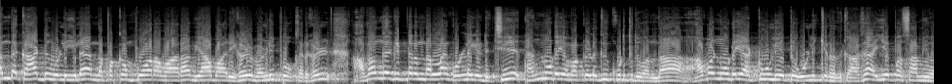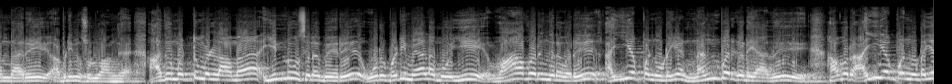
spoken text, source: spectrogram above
அந்த காட்டு வழியில அந்த பக்கம் போற வார வியாபாரிகள் வழிப்போக்கர்கள் அவங்க கிட்ட இருந்தெல்லாம் கொள்ளையடிச்சு தன்னுடைய மக்களுக்கு கொடுத்துட்டு வந்தா அவனுடைய அட்டூழியத்தை ஒழிக்கிறதுக்காக ஐயப்ப சாமி வந்தாரு அப்படின்னு சொல்லுவாங்க. அது மட்டும் இல்லாம இன்னும் சில பேர் ஒரு படி மேல போய் வாவருங்கிறவரு ஐயப்பனுடைய நண்பர் கிடையாது. அவர் ஐயப்பனுடைய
